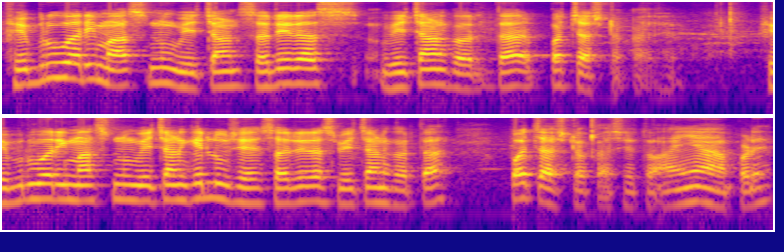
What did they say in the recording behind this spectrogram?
ફેબ્રુઆરી માસનું વેચાણ સરેરાશ વેચાણ કરતાં પચાસ ટકા છે. ફેબ્રુઆરી માસનું વેચાણ કેટલું છે? સરેરાશ વેચાણ કરતાં પચાસ ટકા છે. તો અહીંયા આપણે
